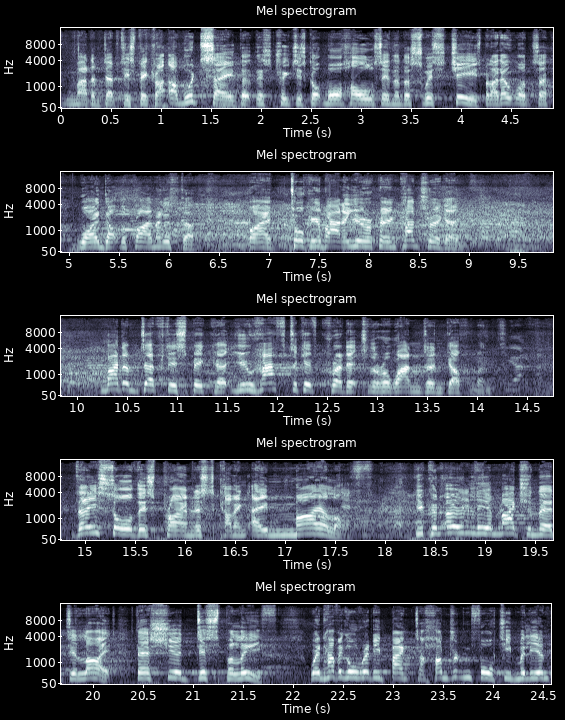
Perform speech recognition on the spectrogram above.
Madam Deputy Speaker, I would say that this treaty's got more holes in than a Swiss cheese, but I don't want to wind up the Prime Minister by talking about a European country again. Madam Deputy Speaker, you have to give credit to the Rwandan government. They saw this Prime Minister coming a mile off. You can only imagine their delight, their sheer disbelief when having already banked £140 million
